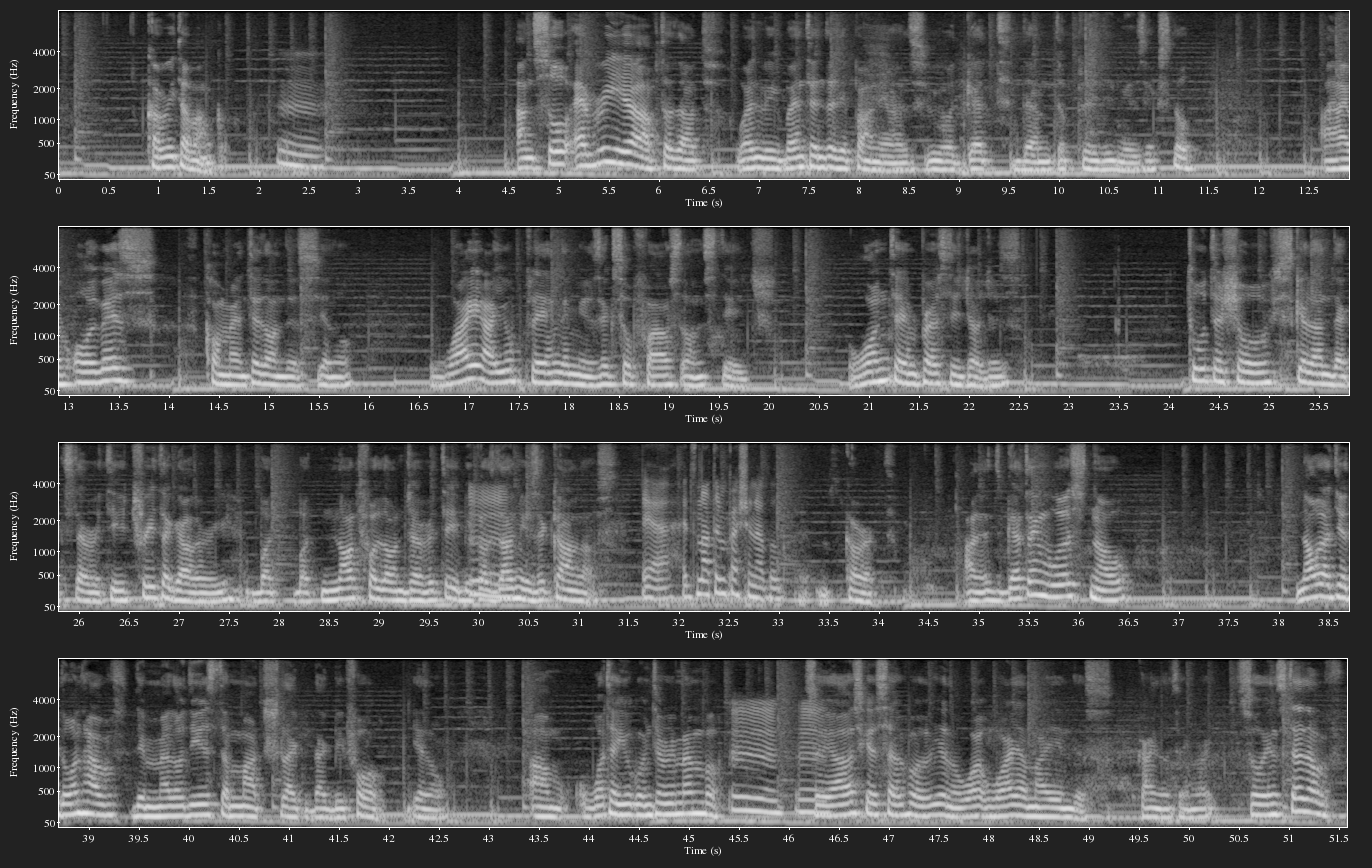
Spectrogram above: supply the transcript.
Curry Tabanca. Hmm. And so every year after that, when we went into the panyards, we would get them to play the music slow. I've always commented on this, you know. Why are you playing the music so fast on stage? One, to impress the judges. Two, to show skill and dexterity. Three, to gallery, but but not for longevity because mm. that music can't last. Yeah, it's not impressionable. Correct. And it's getting worse now. Now that you don't have the melodies to match like like before, you know. Um, what are you going to remember? Mm, So you ask yourself, well, you know, why, why am I in this kind of thing, right? So instead of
